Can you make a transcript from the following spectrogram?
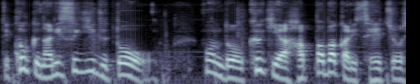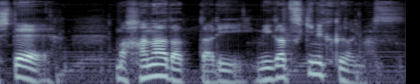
で濃くなりすぎると今度茎や葉っぱばかり成長して、まあ、花だったり実がつきにくくなります。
